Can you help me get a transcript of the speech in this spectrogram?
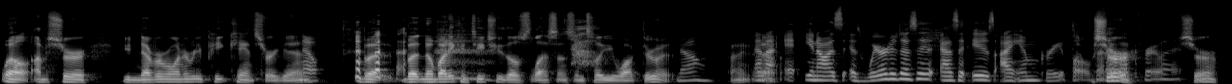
Well, I'm sure you never want to repeat cancer again. No, but but nobody can teach you those lessons until you walk through it. no. Right. And Uh, I, you know, as as weird as it as it is, I am grateful that Sure. I walked through it. sure.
